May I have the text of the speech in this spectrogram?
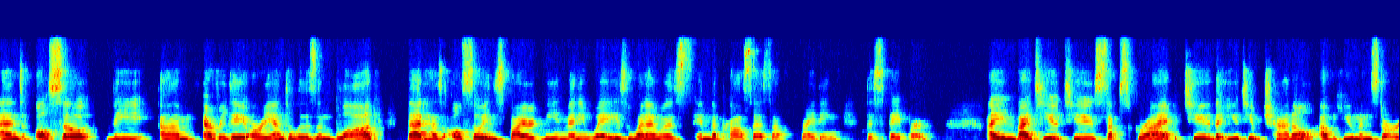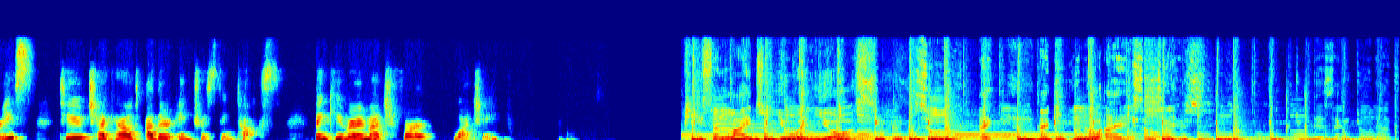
and also the um, Everyday Orientalism blog that has also inspired me in many ways when I was in the process of writing this paper. I invite you to subscribe to the YouTube channel of Human Stories to check out other interesting talks. Thank you very much for watching. Peace and light to you and yours. So I, I you know, I sometimes do this and do that.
